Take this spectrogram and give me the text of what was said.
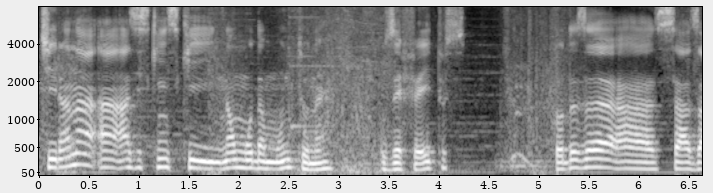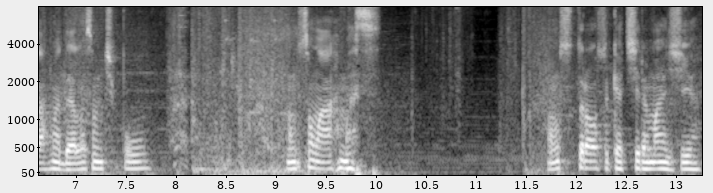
Tirando a, a, as skins que não mudam muito, né? Os efeitos. Todas as, as armas delas são tipo... Não são armas. É uns troços que atira magia.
